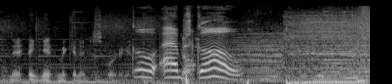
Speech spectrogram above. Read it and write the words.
And I think Nathan MacKinnon just scored again. Go, Avs, go.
